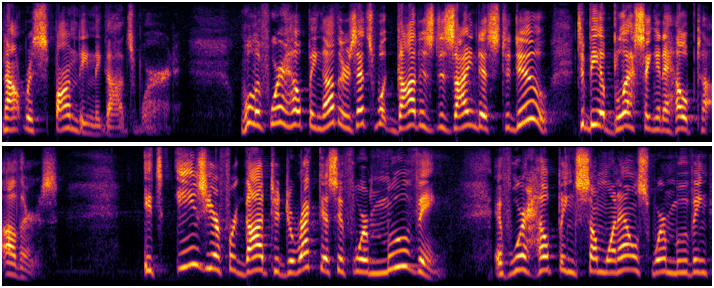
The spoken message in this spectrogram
not responding to God's word. Well, if we're helping others, that's what God has designed us to do, to be a blessing and a help to others. It's easier for God to direct us if we're moving. If we're helping someone else, we're moving.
